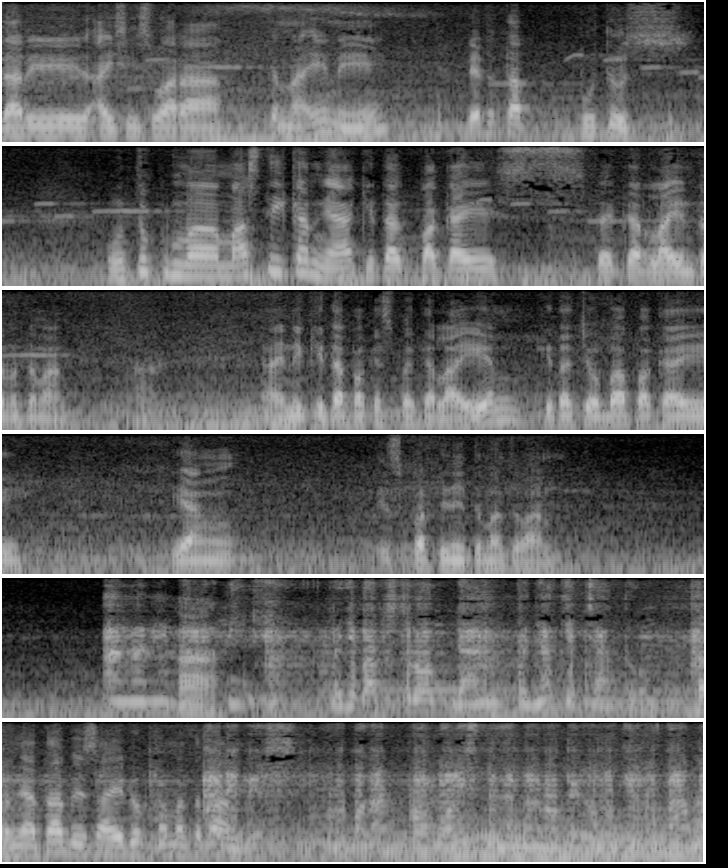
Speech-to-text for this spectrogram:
dari IC suara kena ini dia tetap putus. Untuk memastikannya kita pakai speaker lain teman-teman. Nah, ini kita pakai speaker lain. Kita coba pakai Yang Seperti ini teman-teman. Tangani ah. tinggi Penyebab stroke dan penyakit jantung Ternyata bisa hidup teman-teman. Merupakan propolis dengan nanoteknologi pertama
